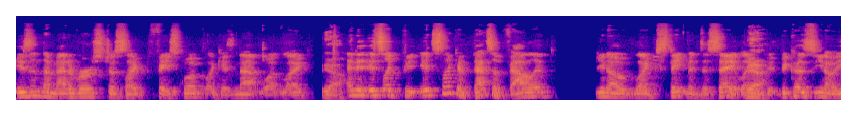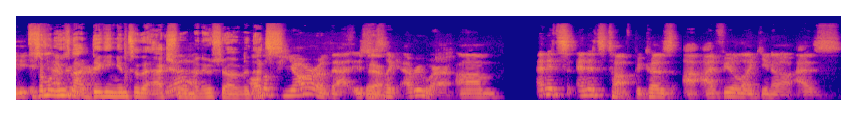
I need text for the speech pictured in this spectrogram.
isn't the metaverse just like Facebook? Like, isn't that what like? Yeah. And it, it's like it's like a that's a valid you know like statement to say like Yeah. because you know someone who's everywhere. not digging into the actual Yeah. minutia of it. all That's the PR of that is Yeah. just like everywhere. Um, and it's and it's tough because I, I feel like you know as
